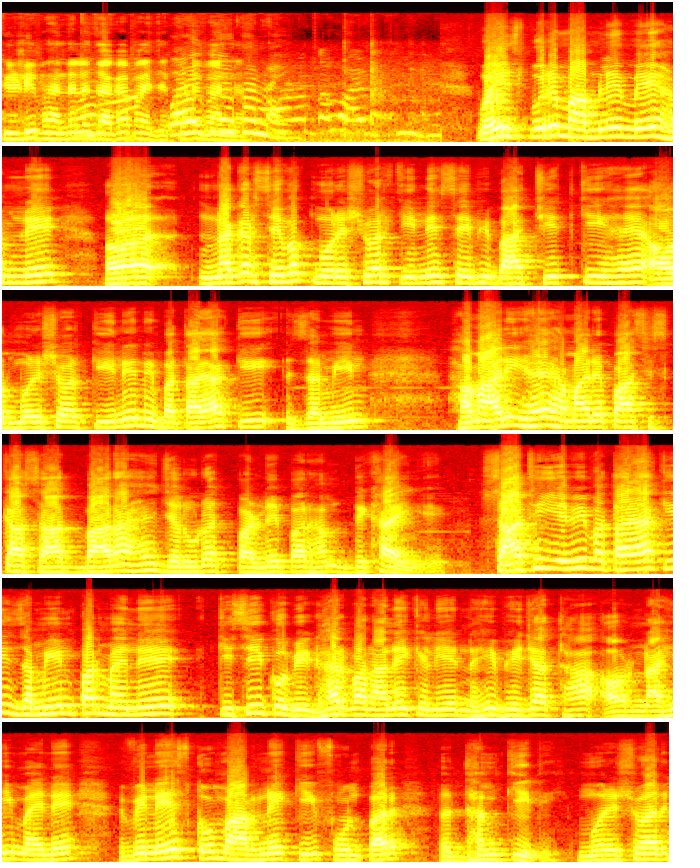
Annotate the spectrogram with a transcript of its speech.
किडी बांधायला जागा पाहिजे कुठे पाहिजे बांधणार? का नाही? वहीं इस पूरे मामले में हमने अ, नगर सेवक मोरेश्वर कीने से भी बातचीत की है और मोरेश्वर कीने ने बताया कि ज़मीन हमारी है हमारे पास इसका सात बारह है ज़रूरत पड़ने पर हम दिखाएँगे। साथ ही ये भी बताया कि ज़मीन पर मैंने किसी को भी घर बनाने के लिए नहीं भेजा था और ना ही मैंने विनेश को मारने की फ़ोन पर धमकी दी। मोरेश्वर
